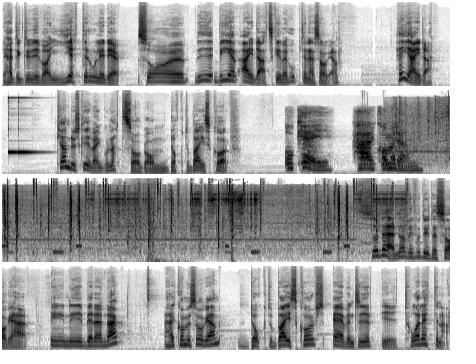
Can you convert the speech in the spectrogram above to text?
Det här tyckte vi var en jätterolig idé, så eh, vi ber Aida att skriva ihop den här sagan. Hej Aida! Kan du skriva en godnattsaga om Dr. Bajskorv? Okej, här kommer den. Sådär, nu har vi fått ut en saga här. Är ni beredda? Här kommer sagan. Dr. Bajskorvs äventyr i toaletterna.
